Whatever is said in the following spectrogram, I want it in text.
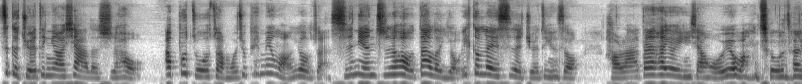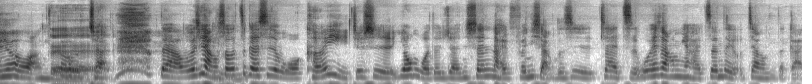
这个决定要下的时候。啊，不左转，我就偏偏往右转。十年之后，到了有一个类似的决定的时候，好啦，但是它又影响我，又往左转，又往右转。对，啊，我想说，这个是我可以就是用我的人生来分享的，是在紫薇上面还真的有这样子的感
